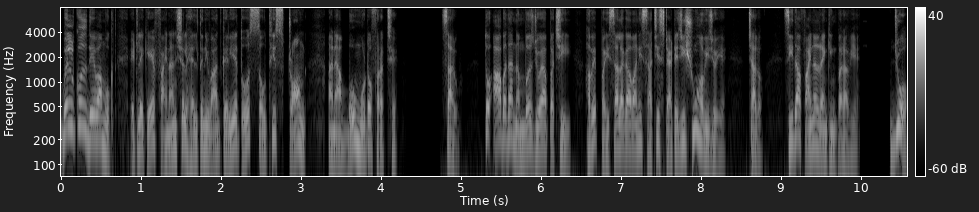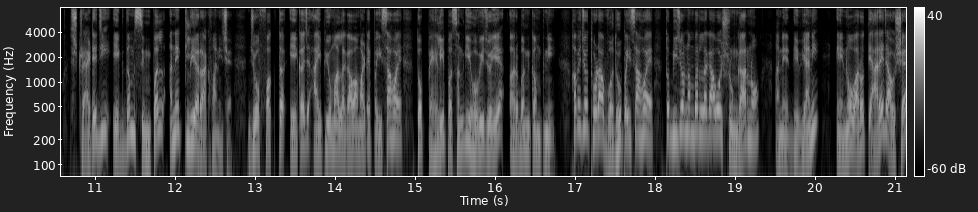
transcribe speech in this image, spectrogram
બિલકુલ દેવામુક્ત. એટલે કે ફાઇનાન્શિયલ હેલ્થની વાત કરીએ તો સૌથી સ્ટ્રોંગ અને આ બહુ મોટો ફરક છે. સારું. તો આ બધા નંબર્સ જોયા પછી હવે પૈસા લગાવવાની સાચી સ્ટ્રેટેજી શું હોવી જોઈએ? ચાલો, સીધા ફાઇનલ રેન્કિંગ પર આવીએ. જો સ્ટ્રેટેજી એકદમ સિમ્પલ અને ક્લિયર રાખવાની છે. જો ફક્ત એક જ આઈપીઓમાં લગાવવા માટે પૈસા હોય, તો પહેલી પસંદગી હોવી જોઈએ અર્બન કંપની હવે જો થોડા વધુ પૈસા હોય, તો બીજો નંબર લગાવો શૃંગારનો. અને દેવ્યાની, એનો વારો ત્યારે જ આવશે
